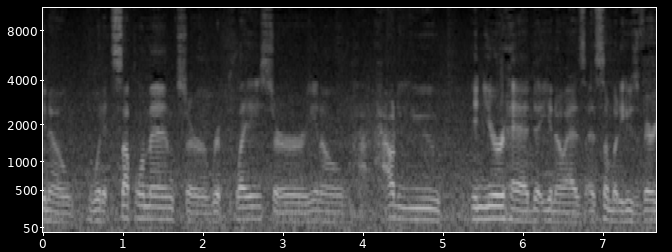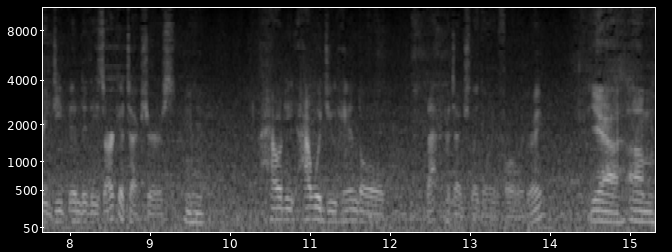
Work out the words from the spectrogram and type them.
you know, would it supplement or replace or you know, how, how do you in your head, you know, as as somebody who's very deep into these architectures, how do you, how would you handle that potentially going forward? Right? Yeah. Um,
